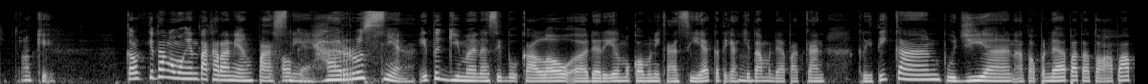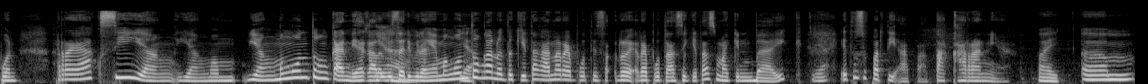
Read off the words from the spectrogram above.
gitu. Oke. Okay. Kalau kita ngomongin takaran yang pas okay. nih, harusnya itu gimana sih Bu kalau uh, dari ilmu komunikasi ya ketika hmm. kita mendapatkan kritikan, pujian atau pendapat atau apa pun, reaksi yang yang mem, yang menguntungkan ya kalau yeah. bisa dibilangnya menguntungkan yeah. untuk kita karena reputasi reputasi kita semakin baik. Yeah. Itu seperti apa takarannya? Baik. Um,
